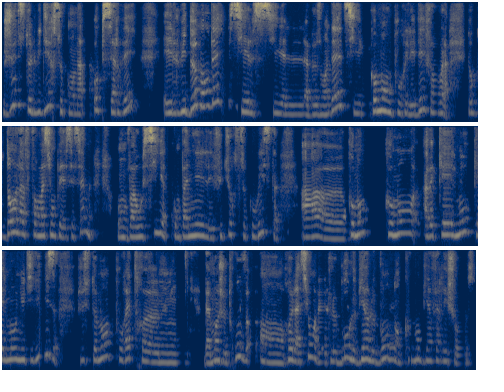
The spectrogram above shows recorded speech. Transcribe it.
juste lui dire ce qu'on a observé et lui demander si elle, si elle a besoin d'aide, si, comment on pourrait l'aider. Voilà. Donc, dans la formation PSSM, on va aussi accompagner les futurs secouristes à euh, comment comment, avec quels mots, quels mots on utilise, justement pour être, euh, ben moi je trouve, en relation avec le beau, le bien, le bon, donc comment bien faire les choses.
